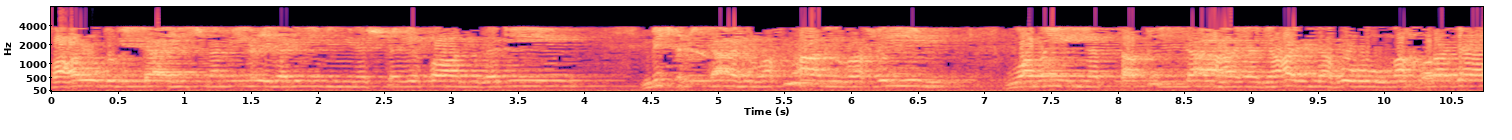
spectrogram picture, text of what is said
فأعوذ بالله السميع لليم من الشيطان الرجيم بسم الله الرحمن الرحيم ومن يتق الله يجعل له مخرجا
